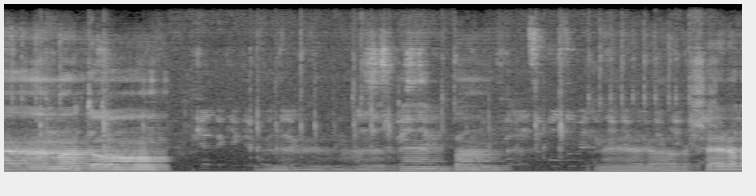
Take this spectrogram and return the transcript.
ekranie, to. Zapraszam na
